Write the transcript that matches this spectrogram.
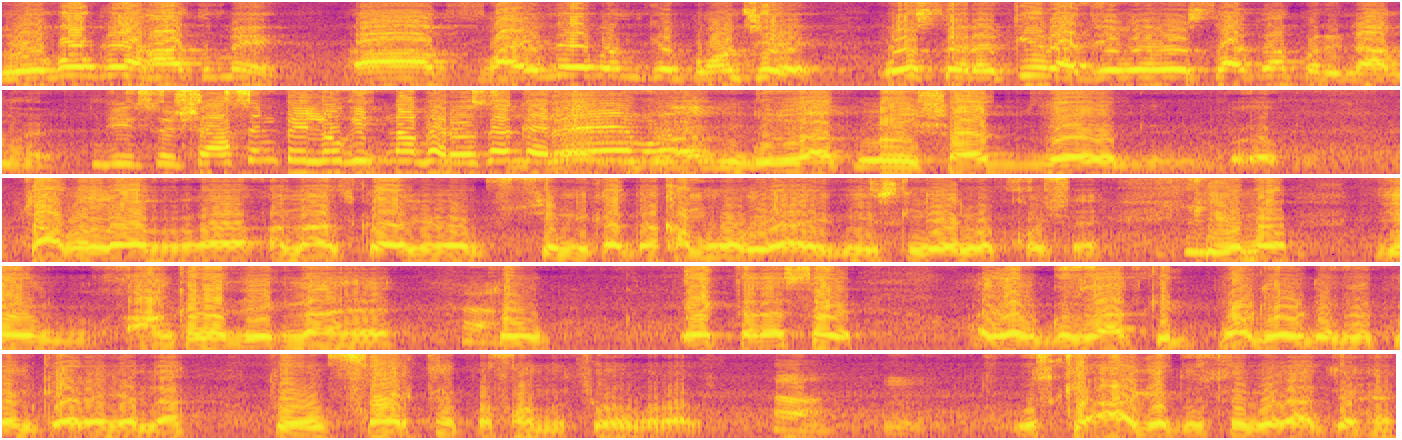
लोगों के हाथ में फ़ायदे बन के पहुँचे उस तरह की राज्य व्यवस्था का परिणाम है। जी सुशासन पे लोग इतना भरोसा कर रहे हैं गुजरात में शायद चावल और अनाज का यू नो चीनी का कम हो गया है इसलिए लोग खुश हैं कि यू नो ये आंकड़े देखना है। हाँ। तो एक तरह से अगर गुजरात की मॉडल डेवलपमेंट करेंगे ना तो फोर्थ है परफॉर्मेंस ओवरऑल हाँ। उसके आगे दूसरे भी राज्य हैं।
